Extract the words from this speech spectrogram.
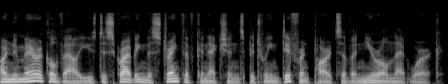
are numerical values describing the strength of connections between different parts of a neural network.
